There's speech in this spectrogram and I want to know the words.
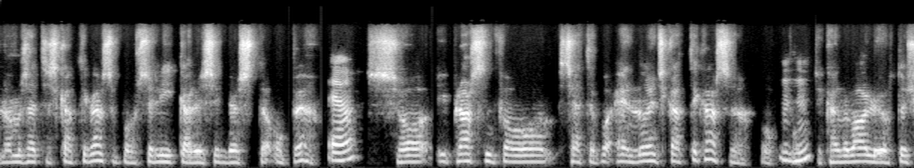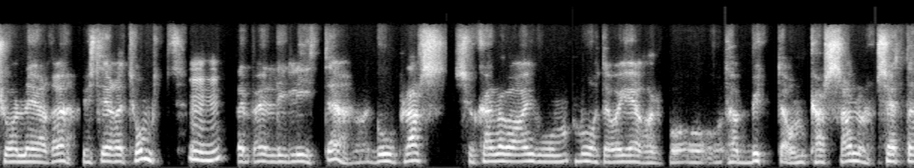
når vi setter skattekasse på, så liker de seg best oppe. Ja. Så i plassen for å sette på enda en skattekasse oppå, mm -hmm. det kan det være lurt å se nede. Hvis det er tomt, Mhm. det er veldig lite, god plass, så kan det være en god måte å gjøre det på. Å, å ta bytte om kassene. Sette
